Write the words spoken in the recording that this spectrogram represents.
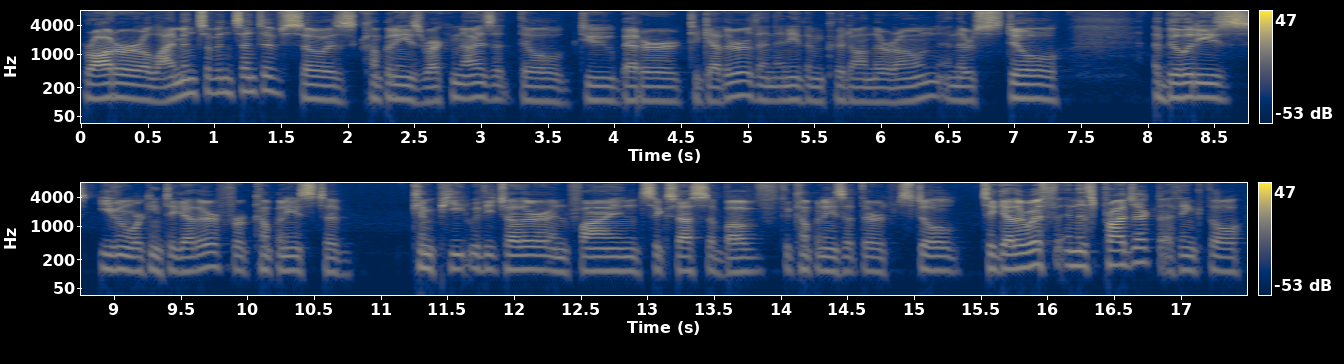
broader alignments of incentives. So as companies recognize that they'll do better together than any of them could on their own, and there's still abilities, even working together, for companies to compete with each other and find success above the companies that they're still together with in this project. I think they'll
